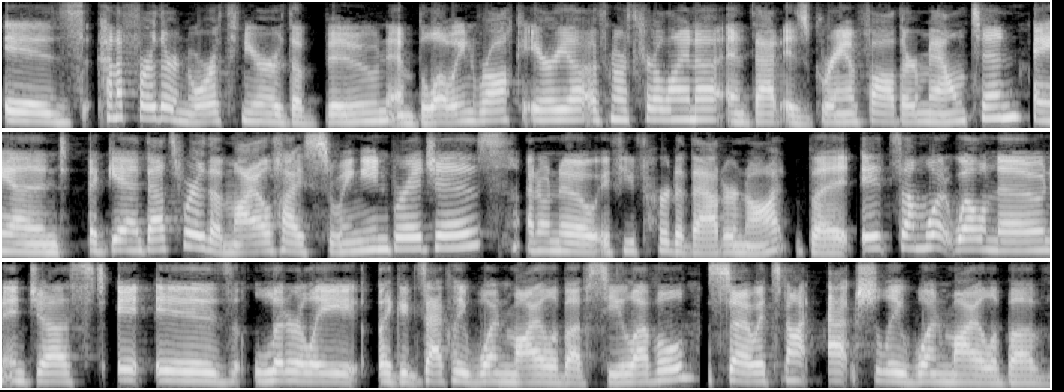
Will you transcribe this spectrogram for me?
is kind of further north near the Boone and Blowing Rock area of North Carolina, and that is Grandfather Mountain. And again, that's where the Mile High Swinging Bridge is. I don't know if you've heard of that or not, but it's somewhat well known and just it is literally like exactly one mile above sea level. So it's not actually one mile above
